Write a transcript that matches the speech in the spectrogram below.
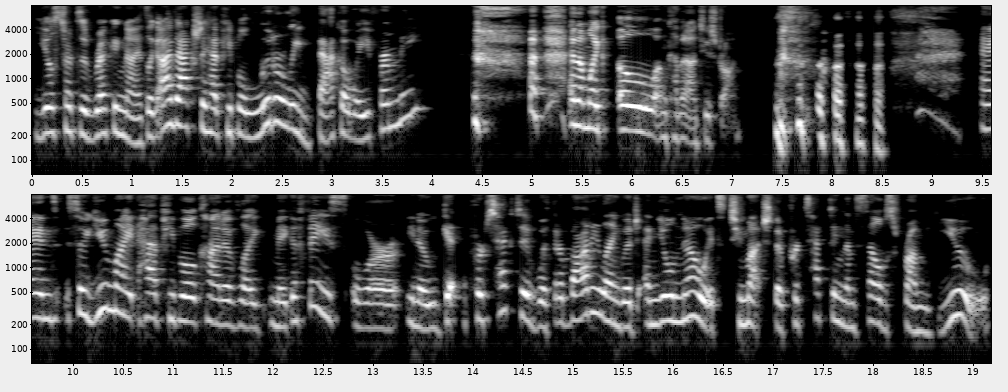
You'll start to recognize, like, I've actually had people literally back away from me. and I'm like, oh, I'm coming on too strong. And so you might have people kind of like make a face or, you know, get protective with their body language and you'll know it's too much. They're protecting themselves from you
